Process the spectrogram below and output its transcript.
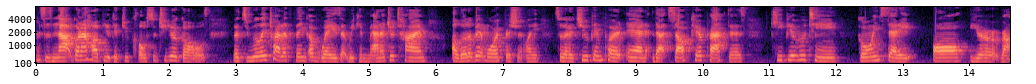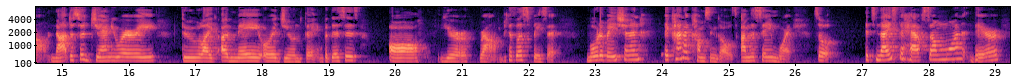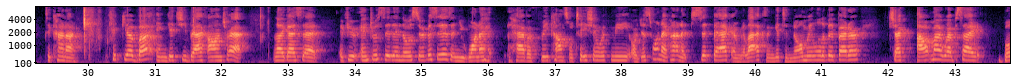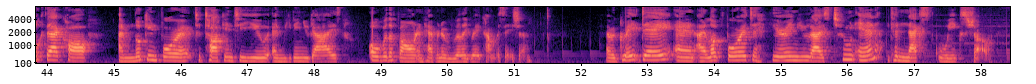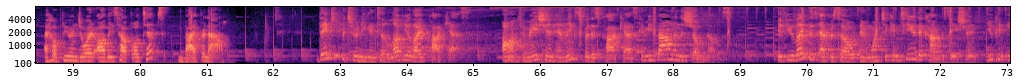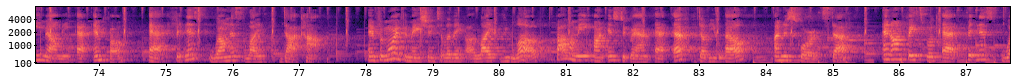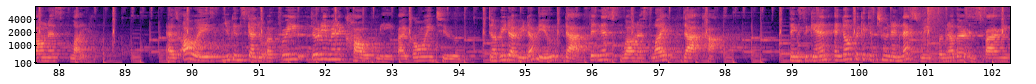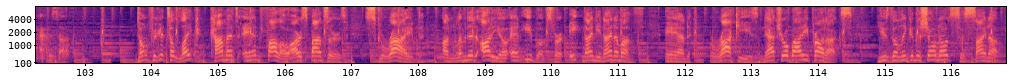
This is not going to help you get you closer to your goals. Let's really try to think of ways that we can manage your time a little bit more efficiently so that you can put in that self care practice, keep your routine going steady all year round, not just a January, through like a May or a June thing, but this is all year round. Because let's face it, motivation, it kind of comes and goes. I'm the same way. So it's nice to have someone there to kind of kick your butt and get you back on track. Like I said, if you're interested in those services and you want to have a free consultation with me or just want to kind of sit back and relax and get to know me a little bit better, check out my website, book that call. I'm looking forward to talking to you and meeting you guys over the phone and having a really great conversation. Have a great day, and I look forward to hearing you guys tune in to next week's show. I hope you enjoyed all these helpful tips. Bye for now. Thank you for tuning into Love Your Life podcast. All information and links for this podcast can be found in the show notes. If you like this episode and want to continue the conversation, you can email me at info at fitnesswellnesslife.com. And for more information to living a life you love, follow me on Instagram at FWL underscore Steph and on Facebook at Fitness Wellness Life. As always, you can schedule a free 30 minute call with me by going to www.fitnesswellnesslife.com. Thanks again, and don't forget to tune in next week for another inspiring episode. Don't forget to like, comment, and follow our sponsors Scribd, unlimited audio and ebooks for $8.99 a month, and Rocky's Natural Body Products. Use the link in the show notes to sign up.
